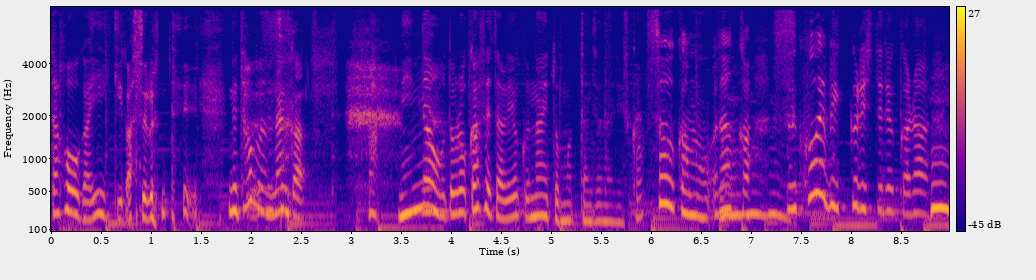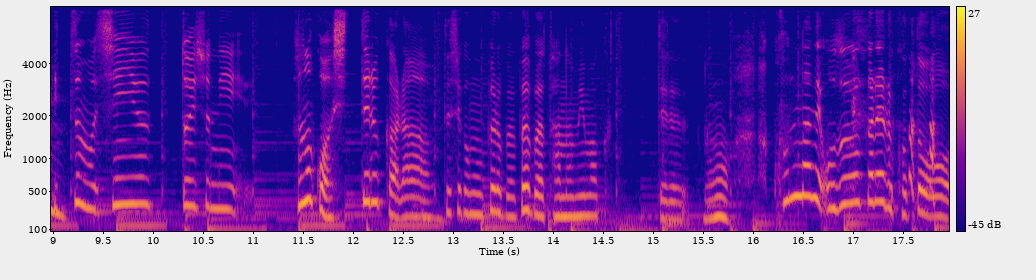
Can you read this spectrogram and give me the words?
た方がいい気がするって で多分なんかあみんなを驚かせたらよくないと思ったんじゃないですか？そうかも。なんかすごいびっくりしてるから、うん、いつも親友と一緒にその子は知ってるから、うん、私がもうペロペロペロペロ頼みまくってるのをこんなに驚かれることを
